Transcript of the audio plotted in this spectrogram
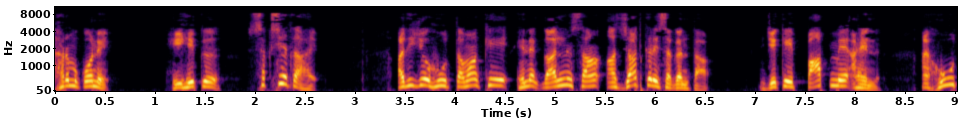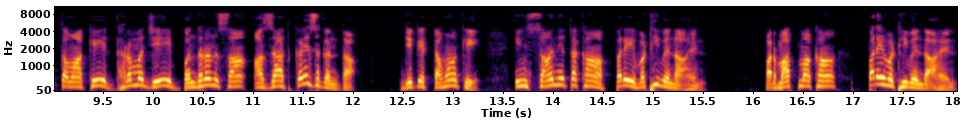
धर्म कोन्हे ही हिकु शख़्सियत आहे अॼु जो हू तव्हां खे हिन ॻाल्हियुनि सां आज़ाद करे सघनि था जेके पाप में आहिनि ऐं हू तव्हां खे धर्म जे बंधननि सां आज़ाद करे सघनि था जेके तव्हां खे इंसानियत खां परे वठी वेंदा आहिनि परमात्मा खां परे वठी वेंदा आहिनि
